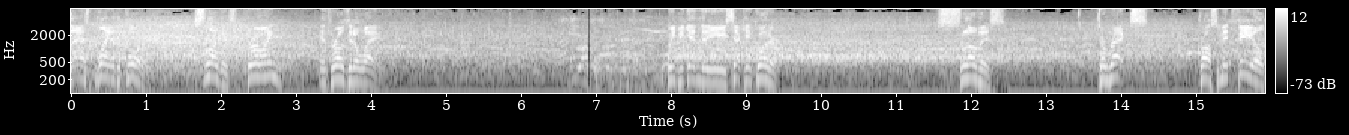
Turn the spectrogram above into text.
Last play of the quarter. Slovis throwing and throws it away. We begin the second quarter. Slovis to Rex. Cross midfield.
